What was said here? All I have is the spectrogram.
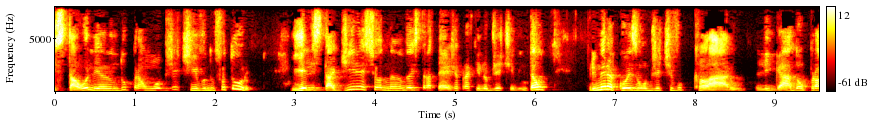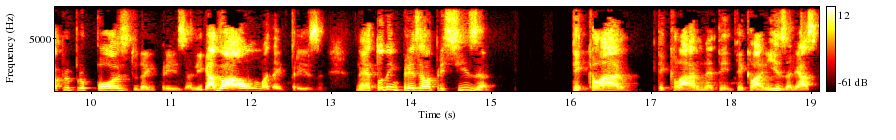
está olhando para um objetivo no futuro. E ele está direcionando a estratégia para aquele objetivo. Então, primeira coisa, um objetivo claro, ligado ao próprio propósito da empresa, ligado à alma da empresa. Né? Toda empresa ela precisa ter claro, ter claro, né? ter, ter clareza, aliás,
